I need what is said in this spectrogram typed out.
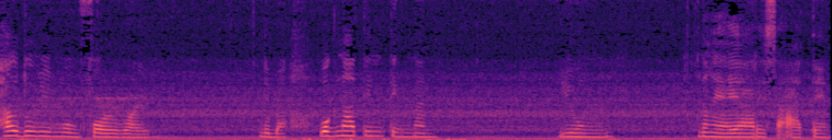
How do we move forward? 'Di ba? Huwag natin tignan yung nangyayari sa atin.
